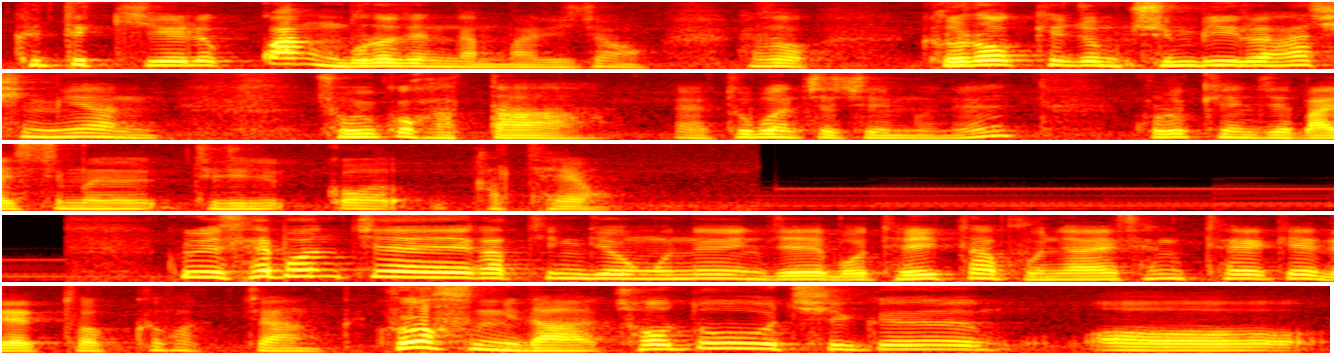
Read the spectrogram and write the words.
그때 기회를 꽉 물어댄단 말이죠. 그래서 그렇게 좀 준비를 하시면 좋을 것 같다. 네, 두 번째 질문은 그렇게 이제 말씀을 드릴 것 같아요. 그리고 세 번째 같은 경우는 이제 뭐 데이터 분야의 생태계 네트워크 확장. 그렇습니다. 저도 지금 어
